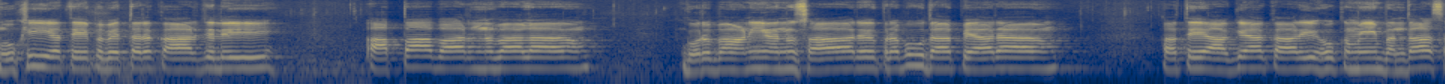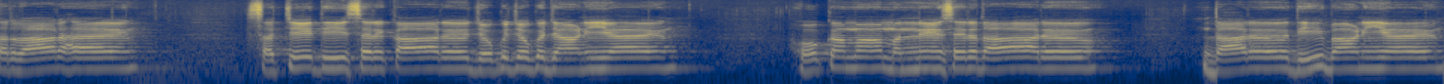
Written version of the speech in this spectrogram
ਮੁਖੀ ਅਤੇ ਪਵਿੱਤਰ ਕਾਰਜ ਲਈ ਆਪਾ ਵਾਰਨ ਵਾਲਾ। ਗੁਰਬਾਣੀ ਅਨੁਸਾਰ ਪ੍ਰਭੂ ਦਾ ਪਿਆਰਾ ਅਤੇ ਆਗਿਆਕਾਰੀ ਹੁਕਮੀ ਬੰਦਾ ਸਰਦਾਰ ਹੈ। ਸੱਚੇ ਦੀ ਸਰਕਾਰ ਜੁਗ ਜੁਗ ਹੈ ਹੁਕਮ ਮੰਨੇ ਸਿਰਦਾਰ, ਦਰ ਦੀ ਬਾਣੀ ਹੈ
